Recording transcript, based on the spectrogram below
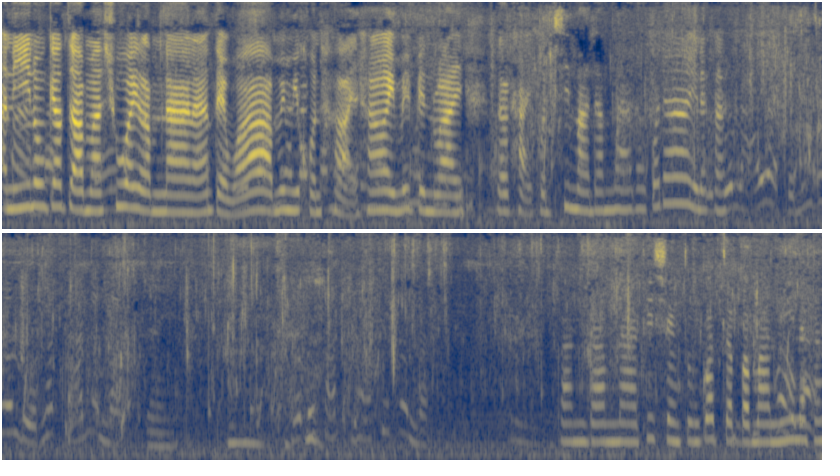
อันนี้น้องแก้วจะมาช่วยดำนานะ แต่ว่าไม่มีคนถ่ายให้ไม่เป็นไร เราถ่ายคนที่มาดำนาเราก็ได้นะคะการดำนาที่เชียงตุงก็จะประมาณนี้นะคะ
